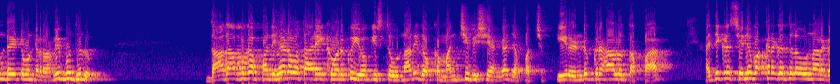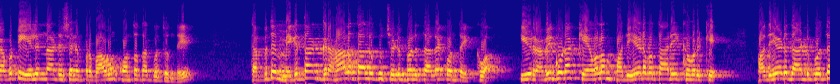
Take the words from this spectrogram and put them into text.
ఉండేటువంటి రవి బుధులు దాదాపుగా పదిహేడవ తారీఖు వరకు యోగిస్తూ ఉన్నారు. ఇది ఒక మంచి విషయంగా చెప్పచ్చు. ఈ రెండు గ్రహాలు తప్ప అయితే ఇక్కడ శని వక్రగతిలో ఉన్నారు కాబట్టి ఏలినాటి శని ప్రభావం కొంత తగ్గుతుంది. తప్పితే మిగతా గ్రహాల తాలూకు చెడు ఫలితాలే కొంత ఎక్కువ. ఈ రవి కూడా కేవలం పదిహేడవ తారీఖు వరకే. పదిహేడు దాటిపోతే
